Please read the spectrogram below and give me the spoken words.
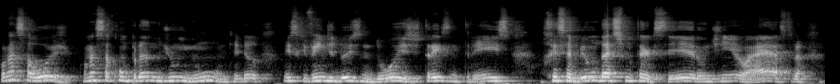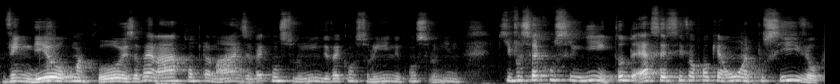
Começa hoje, começa comprando de um em um, entendeu? Mês que vem de dois em dois, de três em três, recebeu um décimo terceiro, um dinheiro extra, vendeu alguma coisa, vai lá, compra mais, vai construindo, vai construindo, construindo, que você vai conseguir. Tudo é acessível a qualquer um, é possível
